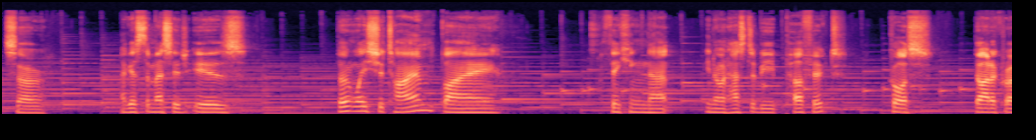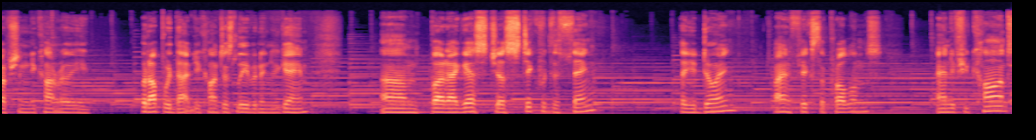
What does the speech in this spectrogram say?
So, I guess the message is don't waste your time by thinking that, you know, it has to be perfect. Of course, data corruption, you can't really put up with that. You can't just leave it in your game. Um, but I guess just stick with the thing that you're doing, try and fix the problems, and if you can't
